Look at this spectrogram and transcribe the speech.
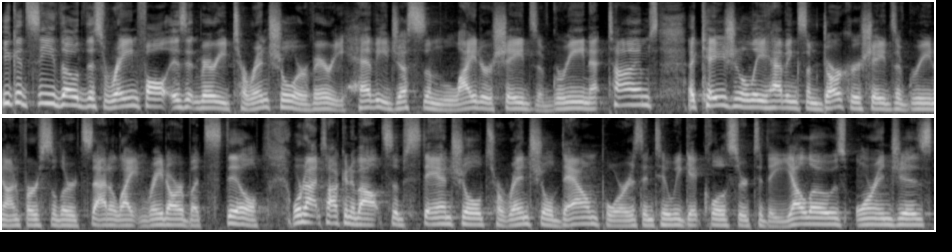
You can see though this rainfall isn't very torrential or very heavy, just some lighter shades of green at times, occasionally having some darker shades of green on first alert satellite and radar, but still we're not talking about substantial torrential downpours until we get closer to the yellows, oranges,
